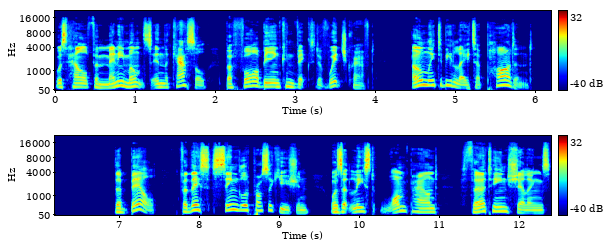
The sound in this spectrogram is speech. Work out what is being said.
was held for many months in the castle before being convicted of witchcraft, only to be later pardoned. The bill for this single prosecution was at least £1, 13 shillings,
